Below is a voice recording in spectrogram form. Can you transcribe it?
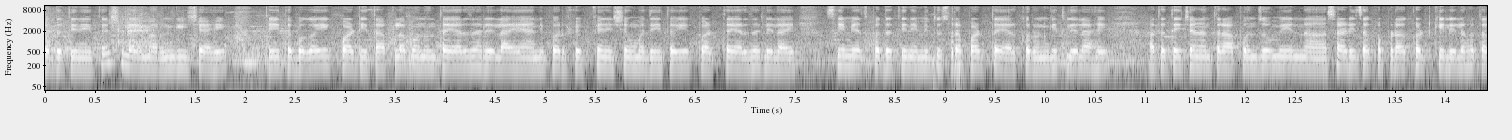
पद्धतीने इथं शिलाई मारून घ्यायची आहे. ते इथं बघा एक पार्ट इथं आपला बनून तयार झालेला आहे आणि परफेक्ट फिनिशिंगमध्ये इथं एक पार्ट तयार झालेला आहे. सेम याच पद्धतीने मी दुसरा पार्ट तयार करून घेतलेला आहे. आता त्याच्यानंतर आपण जो मेन साडीचा कपडा कट केलेला होता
